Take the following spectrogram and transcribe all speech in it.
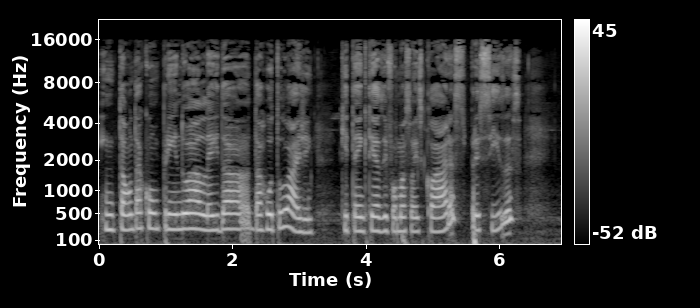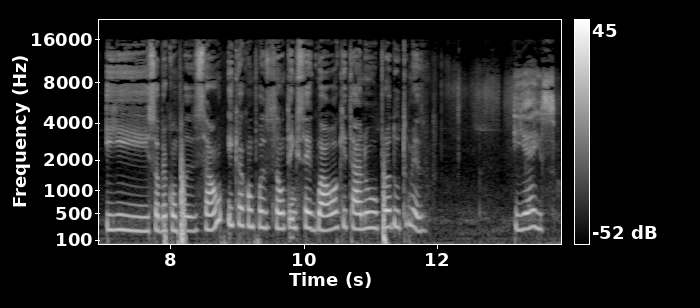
Então está cumprindo a lei da, da rotulagem, que tem que ter as informações claras, precisas e sobre a composição e que a composição tem que ser igual ao que está no produto mesmo. E é isso.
